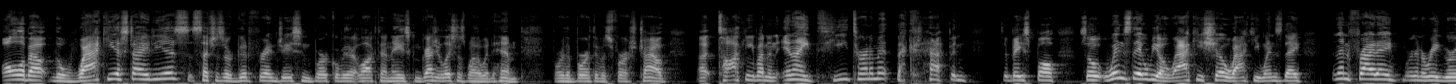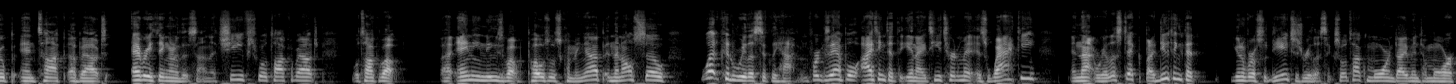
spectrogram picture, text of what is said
all about the wackiest ideas, such as our good friend Jason Burke over there at Locked On A's. Congratulations, by the way, to him for the birth of his first child. Uh, talking about an NIT tournament that could happen to baseball. So Wednesday will be a wacky show, Wacky Wednesday. And then Friday, we're going to regroup and talk about everything under the sun. The Chiefs we'll talk about. We'll talk about uh, any news about proposals coming up. And then also what could realistically happen. For example, I think that the NIT tournament is wacky and not realistic, but I do think that Universal DH is realistic. So we'll talk more and dive into more.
